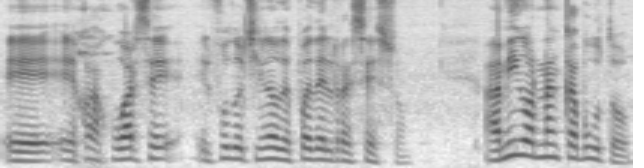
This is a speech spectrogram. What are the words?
eh, a jugarse el fútbol chileno después del receso. Amigo Hernán Caputo,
